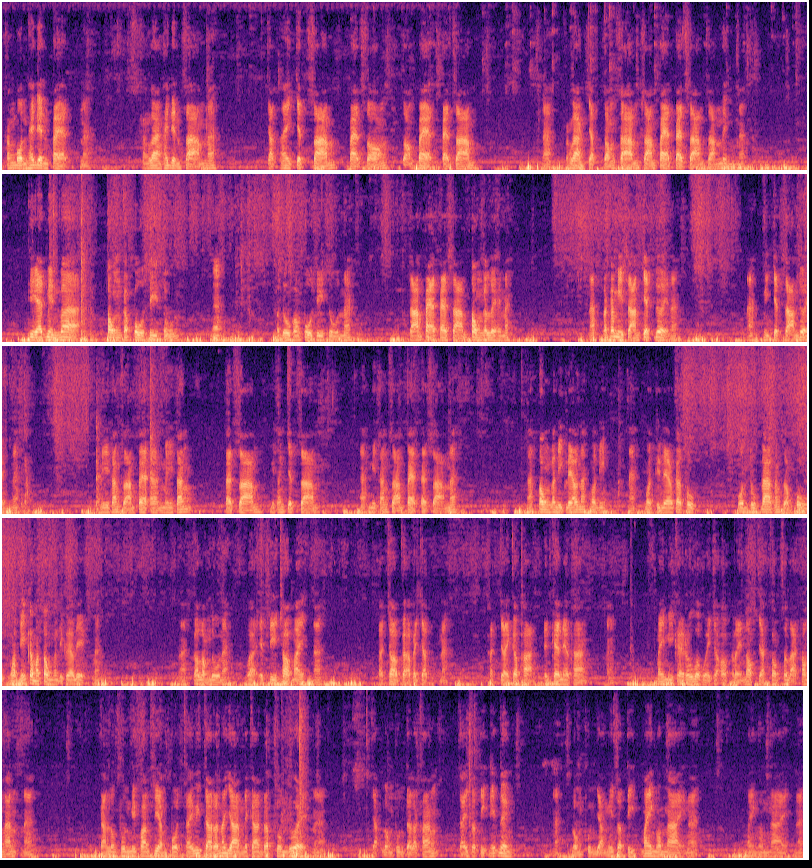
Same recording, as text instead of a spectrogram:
ข้างบนให้เด่นแปดนะ ข้างล่างให้เด่นสามนะ จัดให้เจ็ดสามแปดสองสองแปดแปดสาม นะข้างล่างจัดสองสามสามแปดแปดสามสามหนึ่งนะ ที่แอดมินว่าตรงกับปู40นย์นะมาดูของปู40นย์นะ3883ตรงกันเลยเห็นไหมนะแล้วก็มี37ด้วยนะนะมี73ด้วยนะ มีทั้ง38อ่ามีทั้ง83มีทั้ง73 อะมีทั้ง3883นะนะตรงกันอีกแล้วนะงวดนี้นะงวดที่แล้วก็ถูกบนถูกด้านทั้งสองปู่งวดนี้ก็มาตรงกันอีกแล้วเลขนะนะก็ลองดูนะว่า FC ชอบไหมนะถ้าชอบก็เอาไปจัดนะขัดใจก็ผ่านเป็นแค่แนวทางนะไม่มีใครรู้ว่าหวยจะออกอะไรนอกจากกองสลากเท่านั้นนะ การลงทุนมีความเสี่ยงโปรดใช้วิจารณญาณในการรับชมด้วยนะ จะลงทุนแต่ละครั้งใช้สตินิดนึงนะลงทุนอย่างมีสติไม่งมงายนะ ไม่งมงายนะ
